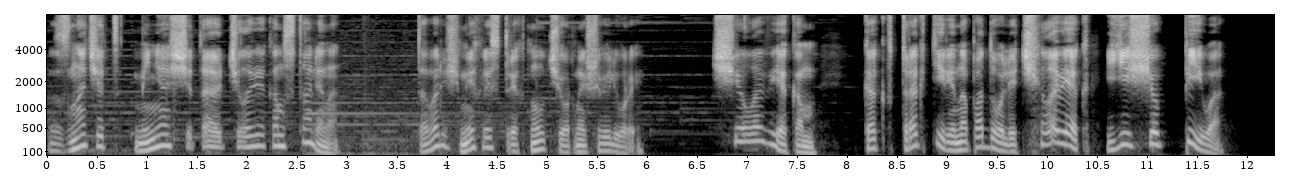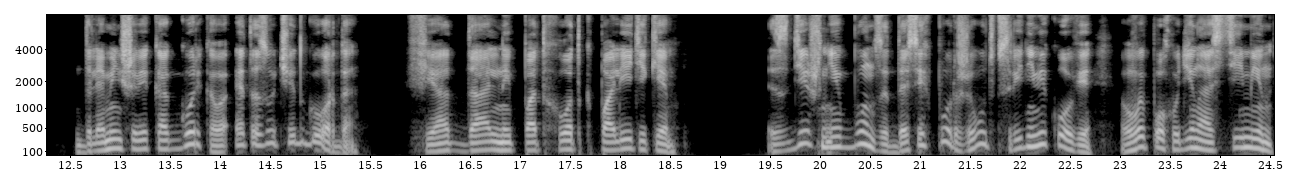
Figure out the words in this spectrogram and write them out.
«Значит, меня считают человеком Сталина?» Товарищ Мехлис тряхнул черной шевелюрой. «Человеком! Как в трактире на Подоле! Человек! Еще пиво!» Для меньшевика Горького это звучит гордо. Феодальный подход к политике. Здешние бонзы до сих пор живут в средневековье, в эпоху династии Мин,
